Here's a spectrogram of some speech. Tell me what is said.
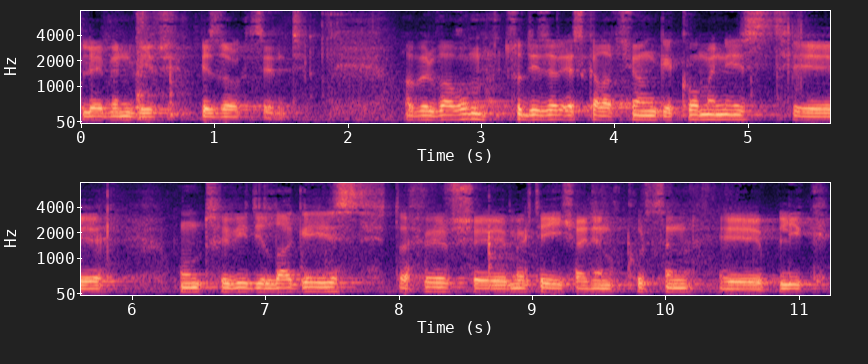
Leben wir besorgt sind. Aber warum zu dieser Eskalation gekommen ist äh, und wie die Lage ist, dafür äh, möchte ich einen kurzen äh, Blick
